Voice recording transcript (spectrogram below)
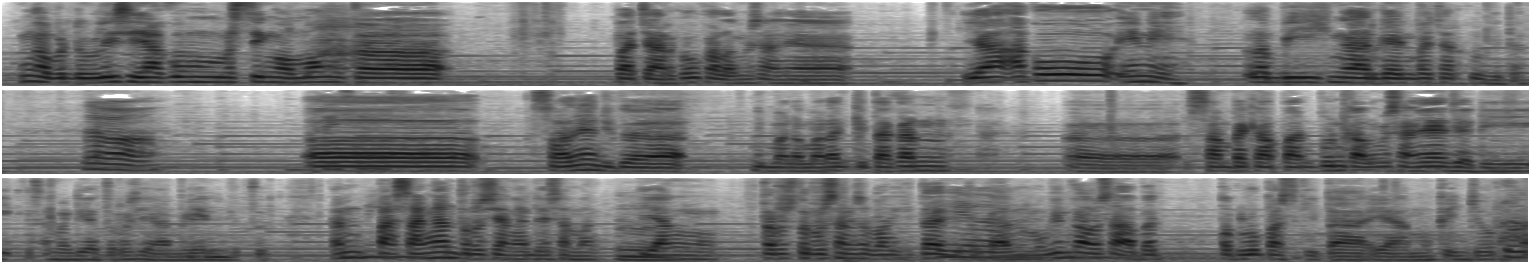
aku nggak peduli sih. Aku mesti ngomong ke pacarku kalau misalnya, ya aku ini lebih ngehargain pacarku gitu. Tuh. Eh, soalnya juga di mana-mana kita kan eh, sampai kapan pun kalau misalnya jadi sama dia terus ya amin gitu kan Amin. pasangan terus yang ada sama Hmm. yang terus-terusan sama kita gitu Iya. kan mungkin kalau sahabat perlu pas kita ya mungkin Butuh. curhat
